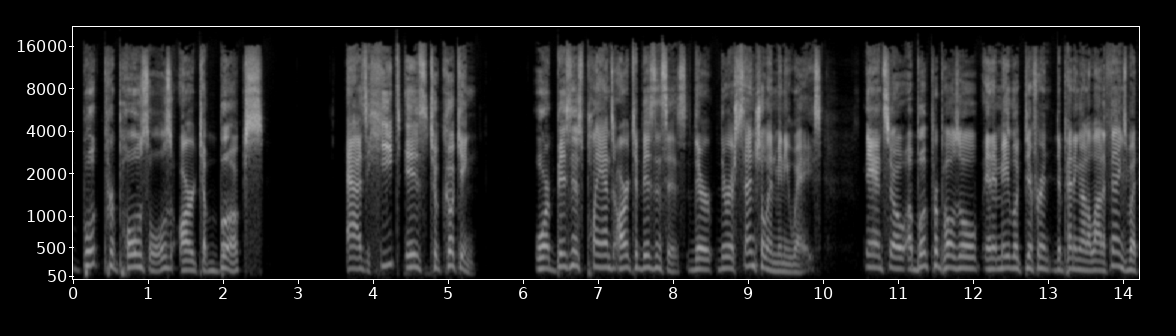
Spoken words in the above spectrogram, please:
Book proposals are to books as heat is to cooking or business plans are to businesses. They're they're essential in many ways. And so a book proposal, and it may look different depending on a lot of things, but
